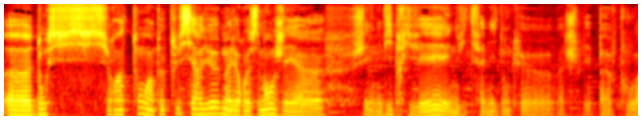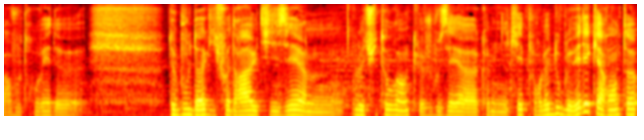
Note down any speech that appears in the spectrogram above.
Euh, donc sur un ton un peu plus sérieux, malheureusement, j'ai euh, une vie privée et une vie de famille, donc bah, je vais pas pouvoir vous trouver de de Bulldog, il faudra utiliser le tuto hein, que je vous ai communiqué pour le WD-40.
